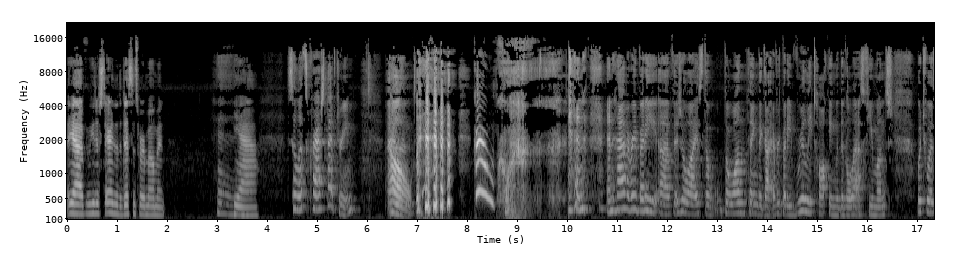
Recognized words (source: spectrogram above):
yeah, we can just stare into the distance for a moment. yeah. So let's crash that dream. Oh. Um, and and have everybody uh, visualize the the one thing that got everybody really talking within the last few months, which was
